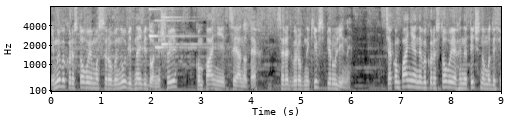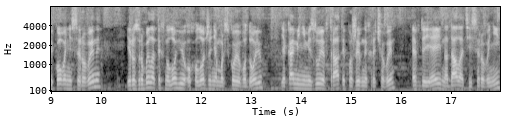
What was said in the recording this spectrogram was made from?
і ми використовуємо сировину від найвідомішої компанії Cyanotex серед виробників спіруліни. Ця компанія не використовує генетично модифіковані сировини і розробила технологію охолодження морською водою, яка мінімізує втрати поживних речовин. FDA надала цій сировині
